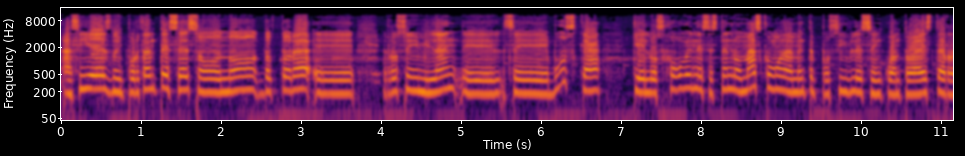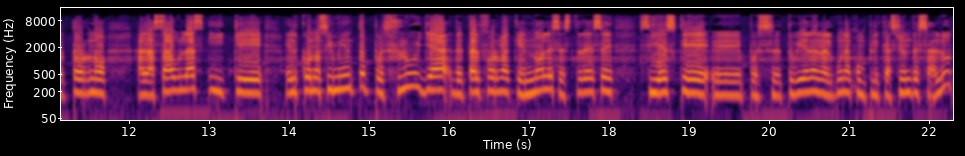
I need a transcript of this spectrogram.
Así es, lo importante es eso, ¿no, doctora eh, Rosy Milán? Eh, se busca que los jóvenes estén lo más cómodamente posibles en cuanto a este retorno a las aulas y que el conocimiento pues fluya de tal forma que no les estrese si es que eh, pues tuvieran alguna complicación de salud.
